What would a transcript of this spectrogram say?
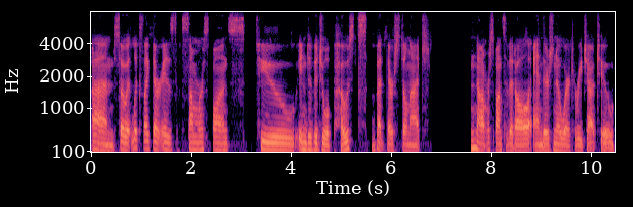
Um, so it looks like there is some response to individual posts, but they're still not not responsive at all, and there's nowhere to reach out to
